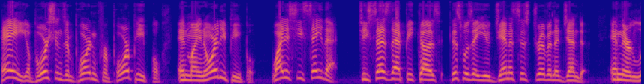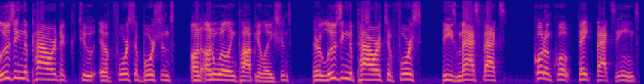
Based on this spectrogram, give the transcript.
Hey, abortion's important for poor people and minority people. Why does she say that? She says that because this was a eugenicist driven agenda and they're losing the power to, to uh, force abortions on unwilling populations. They're losing the power to force these mass vac, quote unquote, fake vaccines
